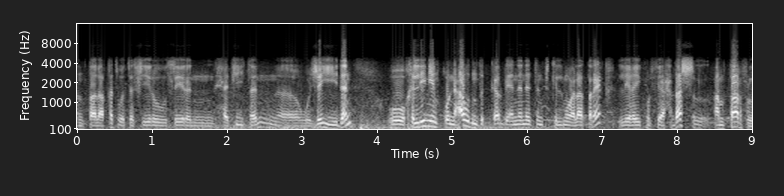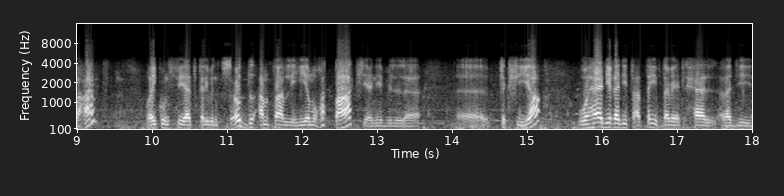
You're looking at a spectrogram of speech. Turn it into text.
انطلقت وتسير سيرا حثيثا آه، وجيدا. وخليني نقول نعاود نذكر بأننا تنتكلموا على طريق اللي غيكون فيها 11 امتار في العرض ويكون فيها تقريبا 9 الامتار اللي هي مغطاة يعني بالتكفية. وهذه غادي تعطي بطبيعه الحال غادي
